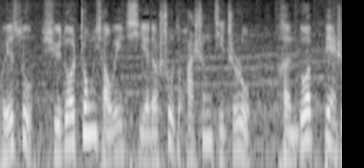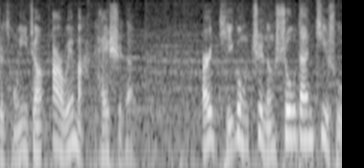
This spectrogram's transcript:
回溯许多中小微企业的数字化升级之路，很多便是从一张二维码开始的，而提供智能收单技术，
